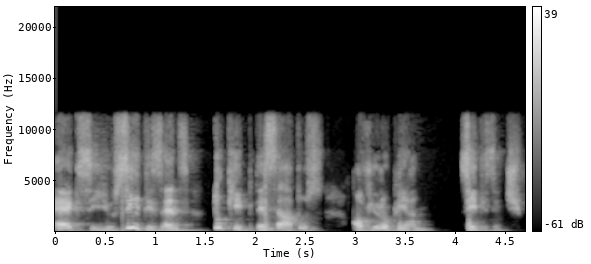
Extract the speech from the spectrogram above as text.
ex-EU citizens to keep the status of European citizenship.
